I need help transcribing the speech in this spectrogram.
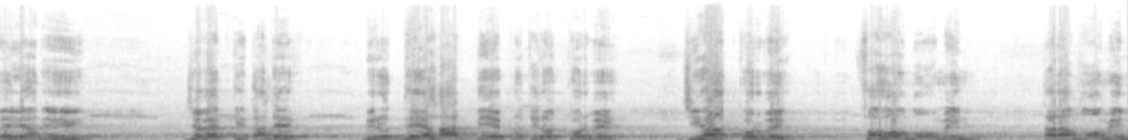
বিয়াদিহি যে ব্যক্তি তাদের বিরুদ্ধে হাত দিয়ে প্রতিরোধ করবে, জিহাদ করবে, ফাহুয়া মৌমিন, তারা মুমিন।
